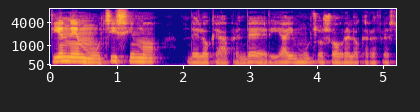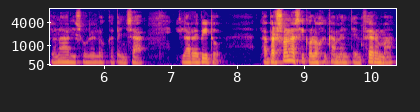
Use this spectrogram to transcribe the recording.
tiene muchísimo de lo que aprender y hay mucho sobre lo que reflexionar y sobre lo que pensar. Y la repito, la persona psicológicamente enferma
